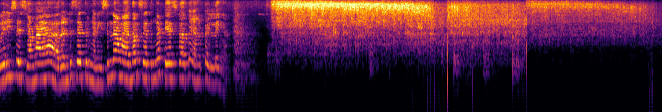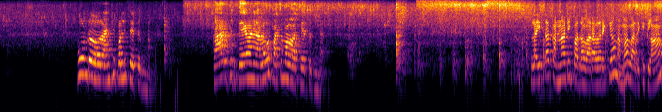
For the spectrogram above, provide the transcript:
பெரிய சைஸ் வெங்காயம் ரெண்டு சேர்த்துருங்க. நீங்கள் சின்ன வெங்காயம் இருந்தாலும் சேர்த்துங்க. டேஸ்ட்டாக இருக்கும் என்கிட்ட இல்லைங்க. பூண்டு ஒரு அஞ்சு பல்லு சேர்த்துக்குங்க. காரத்துக்கு தேவையான அளவு பச்சை மிளகா சேர்த்துக்குங்க. லைட்டாக கண்ணாடி பதம் வர வரைக்கும் நம்ம வதக்கிக்கலாம்.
